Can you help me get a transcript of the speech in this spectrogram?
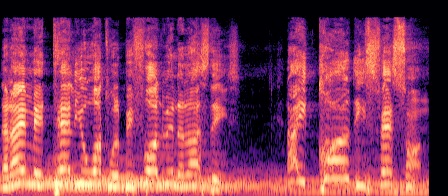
that I may tell you what will befall you in the last days. Now, he called his first son.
